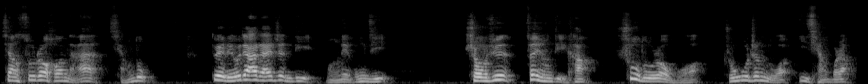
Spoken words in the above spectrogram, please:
向苏州河南岸强渡，对刘家宅阵地猛烈攻击，守军奋勇抵抗，数度肉搏，逐屋争夺，一强不让。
